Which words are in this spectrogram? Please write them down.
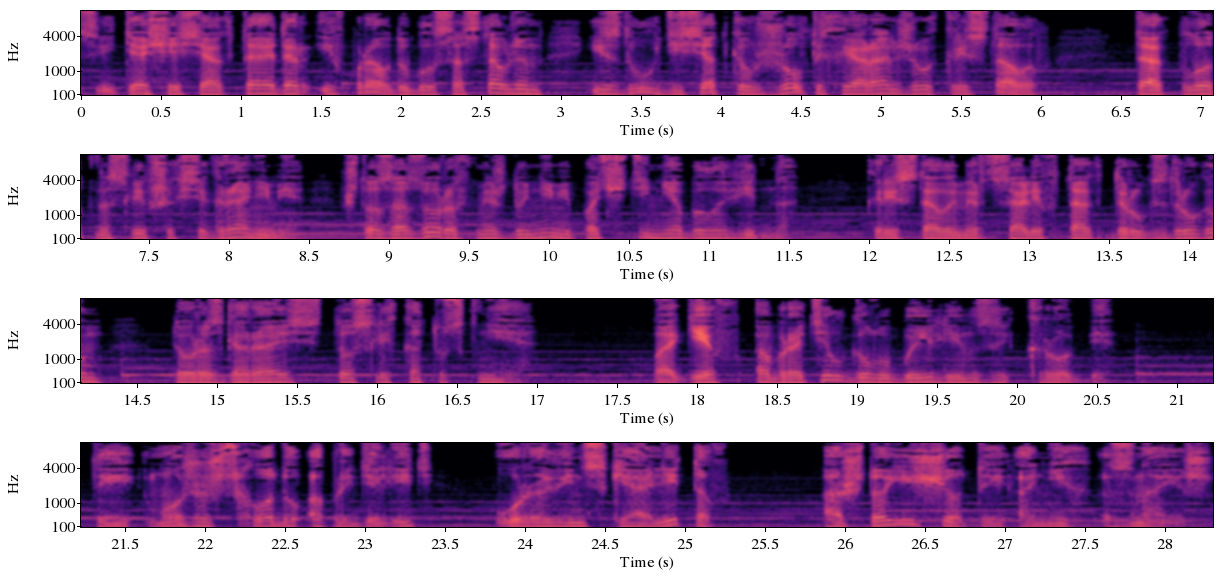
Светящийся октаэдр и вправду был составлен из двух десятков желтых и оранжевых кристаллов, так плотно слившихся гранями, что зазоров между ними почти не было видно. Кристаллы мерцали в такт друг с другом, то разгораясь, то слегка тускнее. Пагев обратил голубые линзы к Робби. «Ты можешь сходу определить уровень скиолитов? А что еще ты о них знаешь?»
